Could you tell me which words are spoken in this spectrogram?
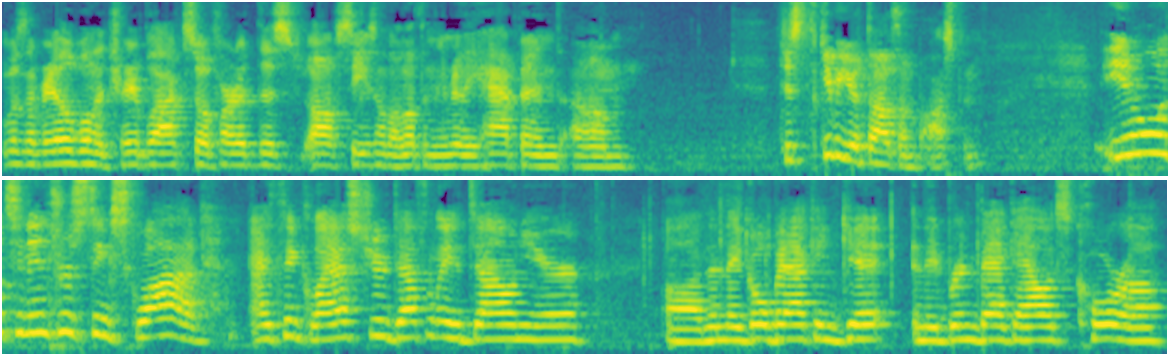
was available in the trade block so far this offseason, although nothing really happened. Um, just give me your thoughts on Boston. You know, it's an interesting squad. I think last year definitely a down year. Uh, then they go back and get and they bring back Alex Cora.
